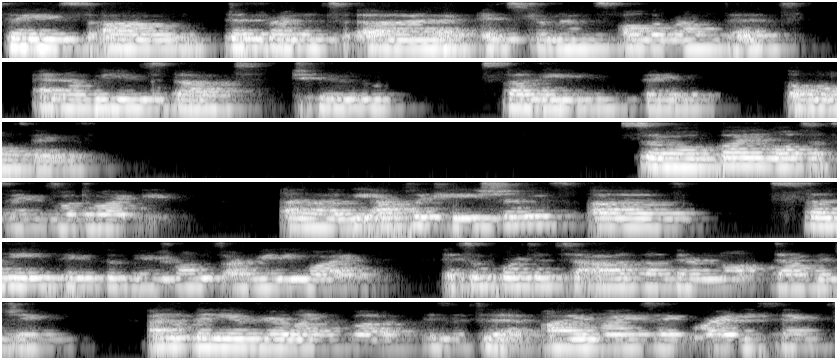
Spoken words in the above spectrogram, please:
place um, different uh, instruments all around it, and then we use that to study the, a lot of things. So by a lot of things, what do I mean? Uh, the applications of studying things with neutrons are really wide. It's important to add that they're not damaging. I know many of you are like, Is it ionizing or anything?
